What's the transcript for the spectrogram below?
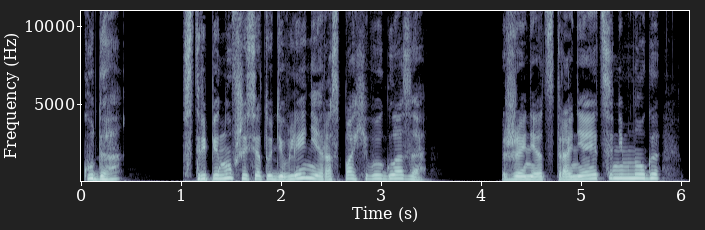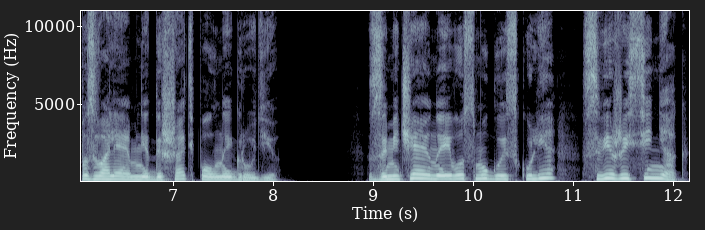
Куда? Встрепенувшись от удивления, распахиваю глаза. Женя отстраняется немного, позволяя мне дышать полной грудью. Замечаю на его смуглой скуле свежий синяк,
